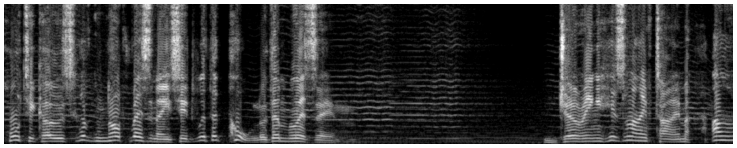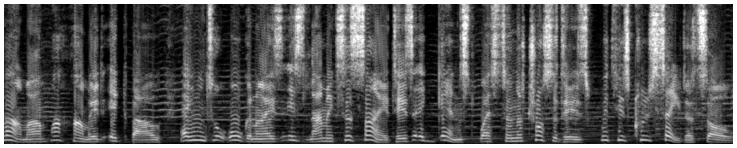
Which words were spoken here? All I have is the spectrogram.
porticos have not resonated with the call of the muezzin. During his lifetime, Allama Muhammad Iqbal aimed to organize Islamic societies against Western atrocities with his crusader soul.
